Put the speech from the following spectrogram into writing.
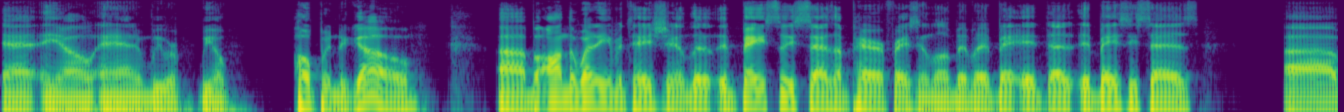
and you know, and we were you know hoping to go. Uh, but on the wedding invitation, it, it basically says, I'm paraphrasing a little bit, but it, ba- it does. It basically says, uh,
